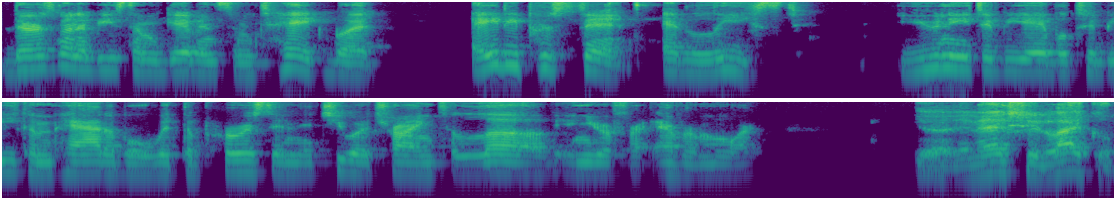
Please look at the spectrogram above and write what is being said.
There's going to be some give and some take, but 80% at least you need to be able to be compatible with the person that you are trying to love in your forevermore. Yeah, and actually like them.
